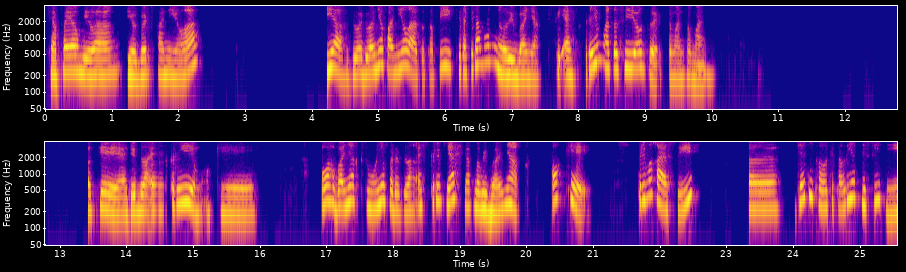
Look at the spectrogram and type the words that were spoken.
Siapa yang bilang yogurt vanilla? Iya, dua-duanya vanilla, tetapi kira-kira mana yang lebih banyak? Si es krim atau si yogurt, teman-teman? Oke, ada yang bilang es krim. Oke. Wah, banyak semuanya pada bilang es krim ya, yang lebih banyak. Oke. Terima kasih. Uh, jadi kalau kita lihat di sini,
